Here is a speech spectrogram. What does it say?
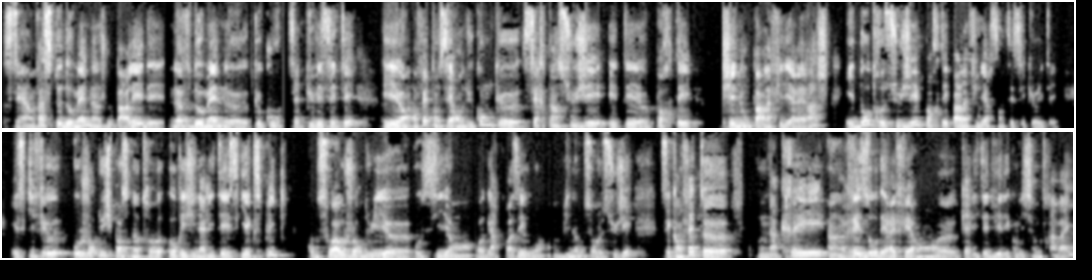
c'est un vaste domaine. Hein. Je vous parlais des neuf domaines euh, que couvre cette QVCT. Et en fait, on s'est rendu compte que certains sujets étaient portés chez nous par la filière RH et d'autres sujets portés par la filière santé-sécurité. Et ce qui fait aujourd'hui, je pense, notre originalité et ce qui explique qu'on soit aujourd'hui euh, aussi en regard croisé ou en, binôme sur le sujet, c'est qu'en fait, euh, on a créé un réseau des référents euh, qualité de vie et des conditions de travail,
